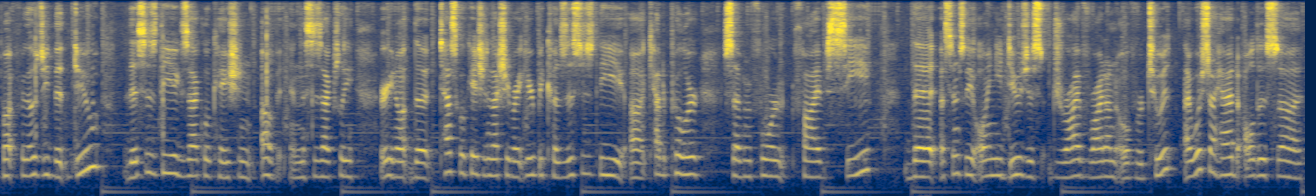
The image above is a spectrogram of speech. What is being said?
but for those of you that do, this is the exact location of it. And this is actually, or you know what, the task location is actually right here because this is the uh, Caterpillar 745C that essentially all you need to do is just drive right on over to it. I wish I had all this uh,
